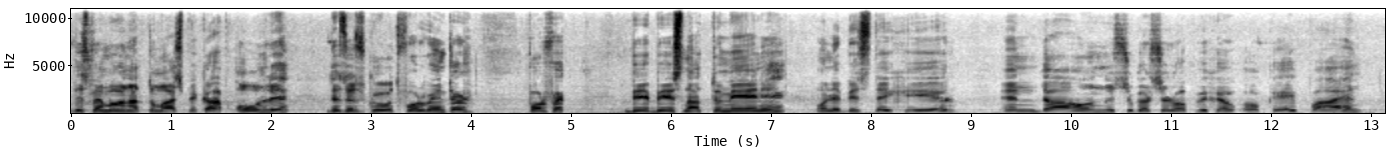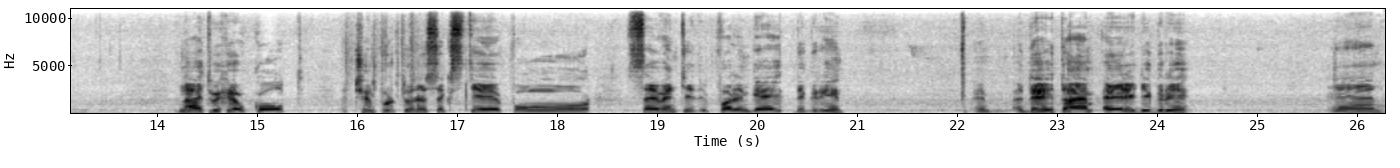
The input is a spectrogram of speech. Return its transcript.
This family not too much pick up, only this is good for winter, perfect. Bee, bees not too many, only bees stay here. and down sugar syrup we have. Okay fine. Night we have cold. Temperature is 64 70 Fahrenheit degree. And daytime 80 degree. And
